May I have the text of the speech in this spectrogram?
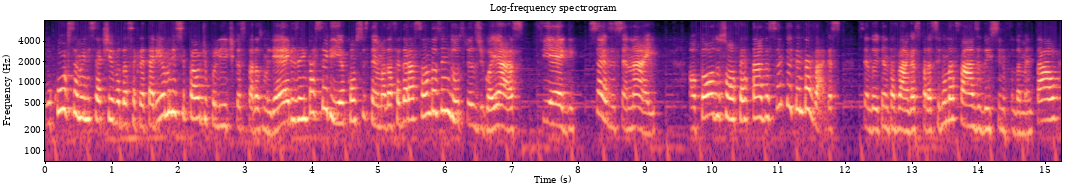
O curso é uma iniciativa da Secretaria Municipal de Políticas para as Mulheres em parceria com o sistema da Federação das Indústrias de Goiás, FIEG, SESI e SENAI. Ao todo, são ofertadas 180 vagas sendo 80 vagas para a segunda fase do ensino fundamental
